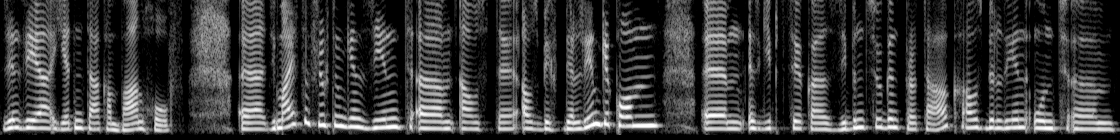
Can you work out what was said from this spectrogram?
sind wir jeden Tag am Bahnhof. Äh, die meisten Flüchtlinge sind ähm, aus, der, aus Berlin gekommen. Ähm, es gibt circa sieben Züge pro Tag aus Berlin und ähm,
